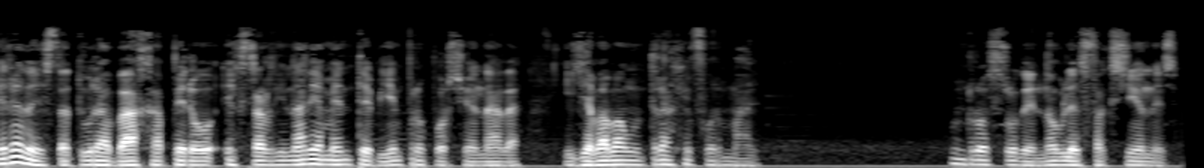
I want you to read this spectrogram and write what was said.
era de estatura baja pero extraordinariamente bien proporcionada y llevaba un traje formal. Un rostro de nobles facciones,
